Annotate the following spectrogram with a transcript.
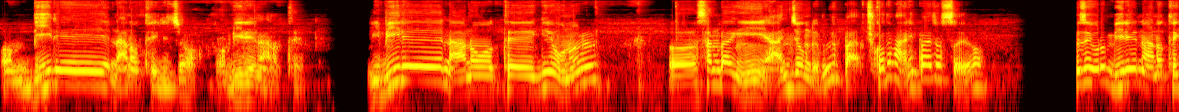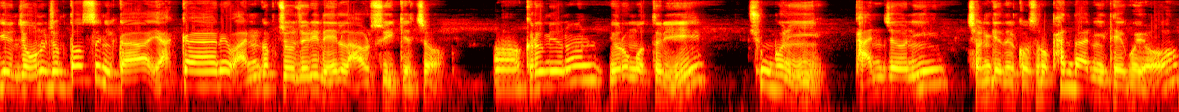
어, 미래 나노텍이죠. 어, 미래 나노텍. 이 미래 나노텍이 오늘 어, 상당히 안정되고 빠- 주가도 많이 빠졌어요. 그래서 이런 미래 나노텍이 이제 오늘 좀 떴으니까 약간의 완급 조절이 내일 나올 수 있겠죠. 어, 그러면은 이런 것들이 충분히 반전이 전개될 것으로 판단이 되고요.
